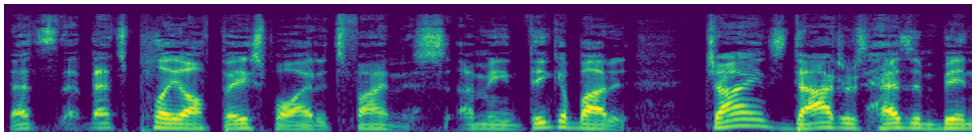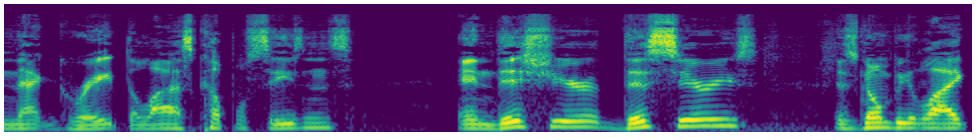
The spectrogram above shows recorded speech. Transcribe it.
that's that's playoff baseball at its finest. I mean, think about it. Giants Dodgers hasn't been that great the last couple seasons, and this year, this series is going to be like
